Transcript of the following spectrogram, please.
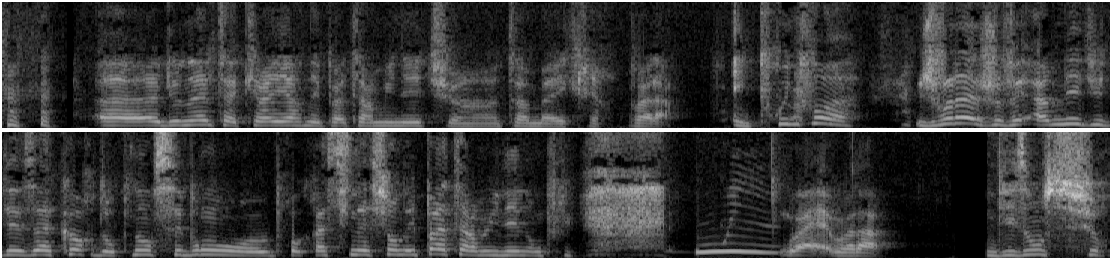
Lionel, ta carrière n'est pas terminée, tu as un tome à écrire. Voilà. Et pour une fois, je, voilà, je vais amener du désaccord, donc non, c'est bon, euh, procrastination n'est pas terminée non plus. Oui, ouais, voilà. Disons sur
